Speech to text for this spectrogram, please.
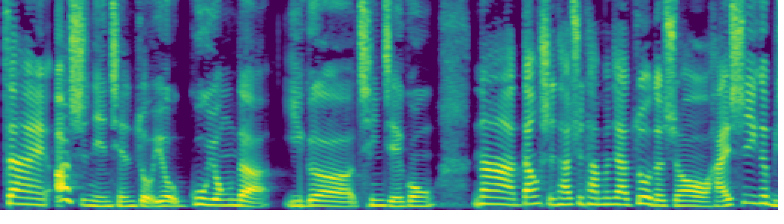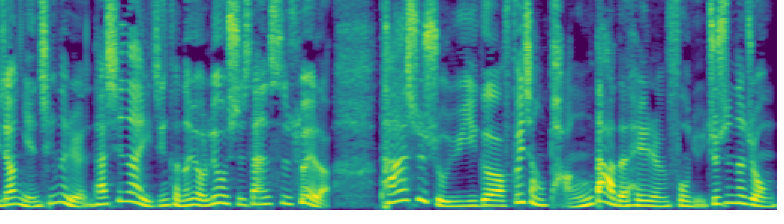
在二十年前左右雇佣的一个清洁工。那当时她去他们家做的时候，还是一个比较年轻的人。她现在已经可能有六十三四岁了。她是属于一个非常庞大的黑人妇女，就是那种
